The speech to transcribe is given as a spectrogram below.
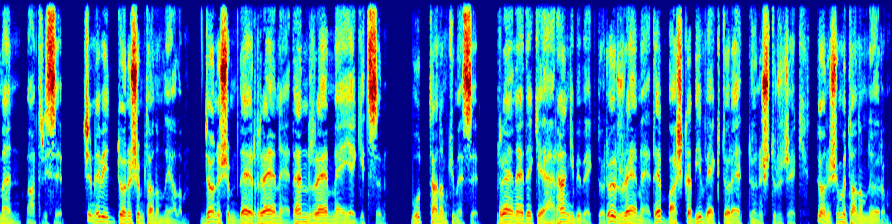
mn matrisi. Şimdi bir dönüşüm tanımlayalım. Dönüşüm de Rn'den Rm'ye gitsin. Bu tanım kümesi. Rn'deki herhangi bir vektörü Rm'de başka bir vektöre dönüştürecek. Dönüşümü tanımlıyorum.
